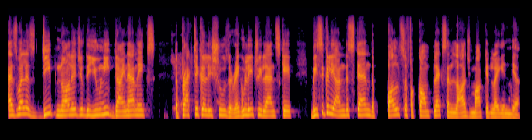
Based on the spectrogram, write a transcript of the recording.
as well as deep knowledge of the unique dynamics, the practical issues, the regulatory landscape, basically understand the pulse of a complex and large market like India.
